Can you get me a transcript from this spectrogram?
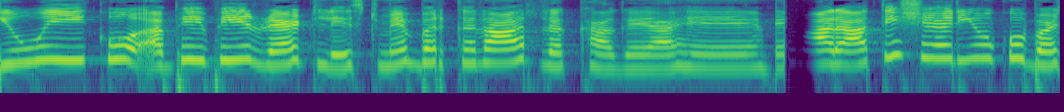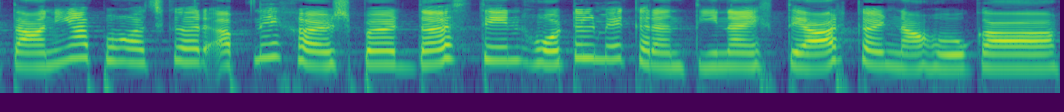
यूएई को अभी भी रेड लिस्ट में बरकरार रखा गया है। इमाराती शहरियों को बरतानिया पहुँच कर अपने खर्च पर 10 दिन होटल में करंतना इख्तियार करना होगा।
